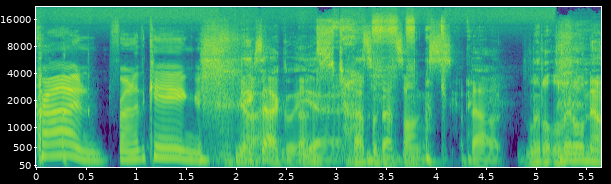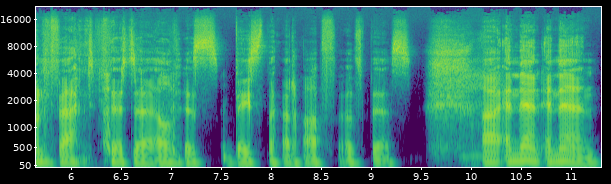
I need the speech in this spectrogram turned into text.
Cry in front of the king. Yeah, exactly. that's- yeah, that's what that song's about. Little little known fact that uh, Elvis based that off of this. Uh, and then and then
